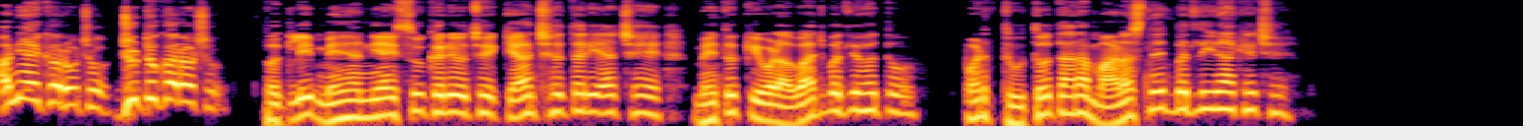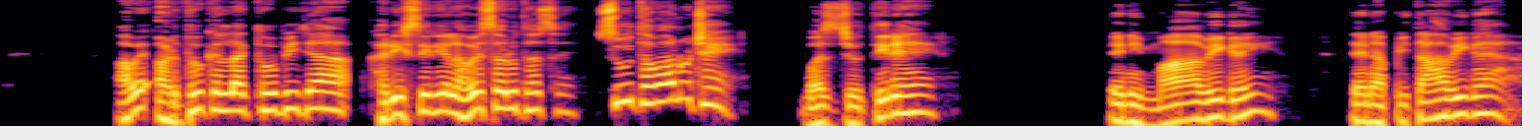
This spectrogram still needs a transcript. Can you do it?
અન્યાય કરો છો, જૂઠું કરો છો. પગલી મેં અન્યાય શું કર્યો છે? ક્યાં છતર્યા છે? મેં તો કેવળ અવાજ બદલ્યો હતો. પણ તું તો તારા માણસને જ બદલી નાખે છે. હવે અડધો કલાક થોભી જા. ખરી સિરિયલ હવે શરૂ થશે. શું થવાનું છે? બસ જોતી રહે. તેની માં આવી ગઈ. તેના પિતા આવી ગયા.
